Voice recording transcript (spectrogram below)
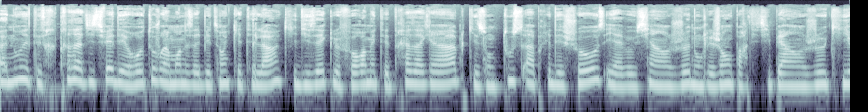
Euh, nous, on était très satisfaits des retours vraiment des habitants qui étaient là, qui disaient que le forum était très agréable, qu'ils ont tous appris des choses. il y avait aussi un jeu, donc les gens ont participé à un jeu qui,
